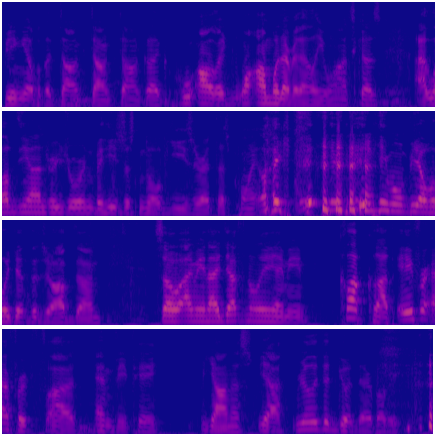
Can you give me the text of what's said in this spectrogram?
being able to dunk, dunk, dunk, like who, all like on whatever the hell he wants. Because I love DeAndre Jordan, but he's just an old geezer at this point. Like he, he won't be able to get the job done. So I mean, I definitely, I mean, clap, clap, A for effort, uh, MVP. Giannis, yeah, really did good there, buddy.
